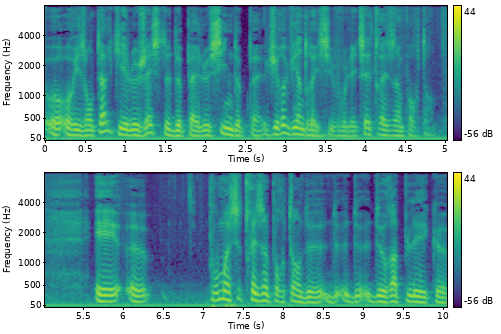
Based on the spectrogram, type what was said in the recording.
horizontal qui est le geste de paix, le signe de paix. J'y reviendrai si vous voulez, c'est très important. Et euh, pour moi, c'est très important de, de, de, de rappeler que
